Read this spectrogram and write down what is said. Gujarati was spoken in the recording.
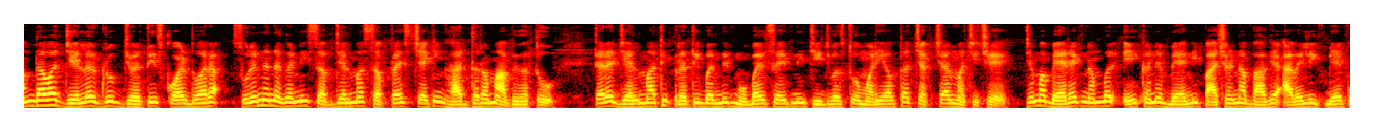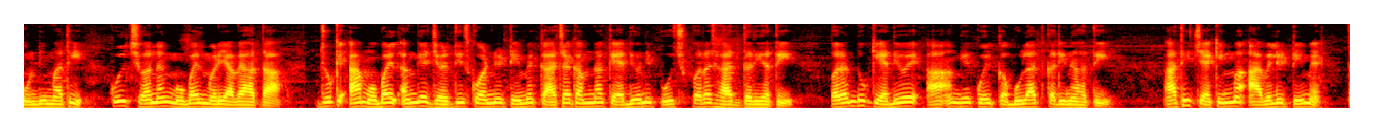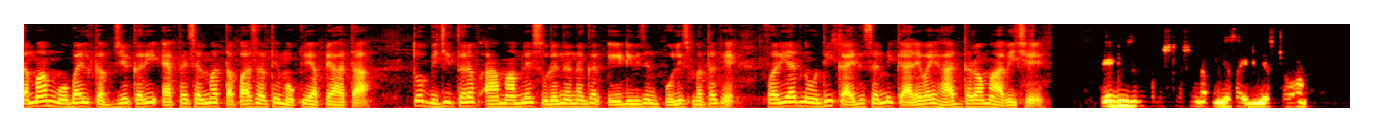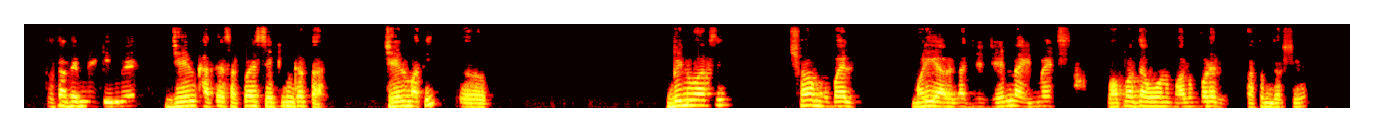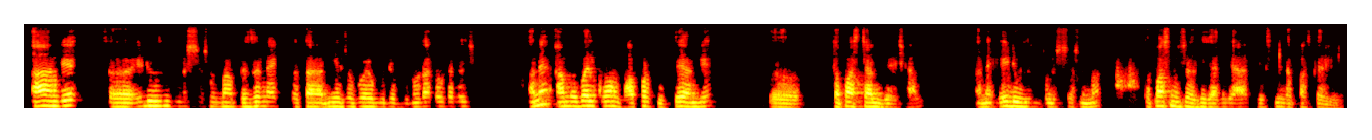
અમદાવાદ જેલર ગ્રુપ ઝડપી સ્ક્વોડ દ્વારા સુરેન્દ્રનગરની સબજેલમાં સરપ્રાઇઝ ચેકિંગ હાથ ધરવામાં આવ્યું હતું. ત્યારે જેલમાંથી પ્રતિબંધિત મોબાઈલ સહિતની ચીજવસ્તુઓ મળી આવતા ચકચાર મચી છે. જેમાં બેરેક નંબર એક અને બેની પાછળના ભાગે આવેલી બે કુંડીમાંથી કુલ છ નંગ મોબાઈલ મળી આવ્યા હતા. જો કે આ મોબાઈલ અંગે ઝડપી સ્ક્વોડની ટીમે કાચા કામના કેદીઓની પૂછપરછ હાથ ધરી હતી. પરંતુ કેદીઓએ આ અંગે કોઈ કબૂલાત કરી ન હતી. આથી ચેકિંગમાં આવેલી ટીમે તમામ મોબાઈલ કબજે કરી એફએસએલમાં તપાસ અર્થે મોકલી આપ્યા હતા. તો બીજી તરફ આ મામલે સુરેન્દ્રનગર એ ડિવિઝન પોલીસ મથકે ફરિયાદ નોંધી કાયદેસરની કાર્યવાહી હાથ ધરવામાં આવી છે. એ ડિવિઝન પોલીસ સ્ટેશનના પીએસઆઈ ડીએસ ચૌહાણ તથા તેમની ટીમે જેલ ખાતે સરપ્રાઇઝ ચેકિંગ કરતા જેલમાંથી બિનવારસી છ મોબાઈલ મળી આવેલા જે જેલના ઇન્મેટ્સ વાપરતા હોવાનું માલુમ પડેલ પ્રથમદર્શીએ આ અંગે અ, એ ડિવિઝન પોલીસ સ્ટેશનમાં પ્રિઝન એક્ટ તથા અન્ય જોગવાઈઓ મુજબ ગુનો દાખલ કરેલ છે અને આ મોબાઈલ કોણ વાપરતું તે અંગે તપાસ ચાલી રહી છે હાલ. અને એ ડિવિઝન પોલીસ સ્ટેશનમાં તપાસની અધિકારી આ કેસની તપાસ કરી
